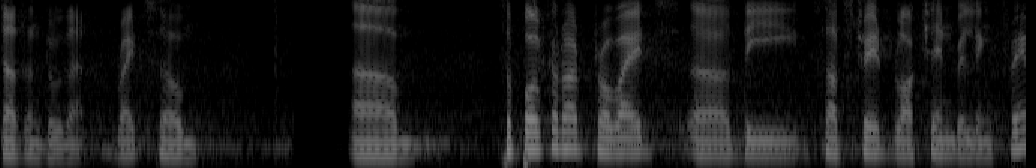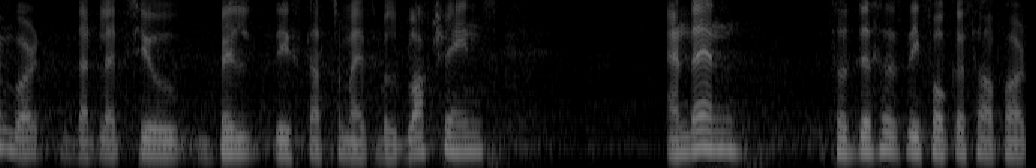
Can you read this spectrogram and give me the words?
doesn't do that, right? So um, so Polkadot provides uh, the substrate blockchain building framework that lets you build these customizable blockchains. And then, so this is the focus of our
